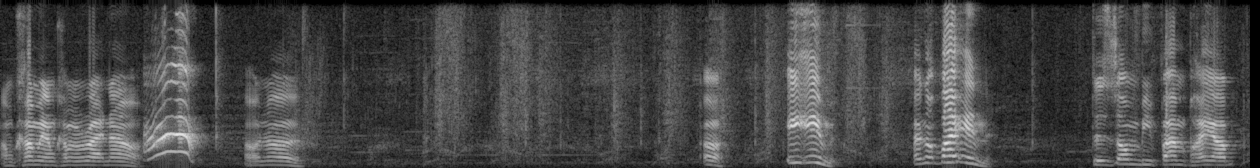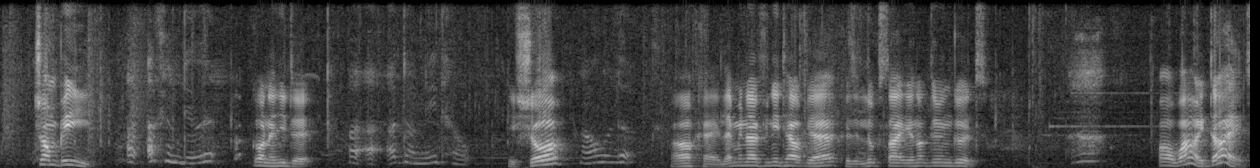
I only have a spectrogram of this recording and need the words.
I'm coming, I'm coming right now. Ah! Oh no. Oh. Eat him. I'm not biting. The zombie vampire chompy. I, I can do it. Go on then, you do it. I, I, I don't need help. You sure? No, look. Okay, let me know if you need help, yeah? Because it looks like you're not doing good. Oh, wow, he died.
